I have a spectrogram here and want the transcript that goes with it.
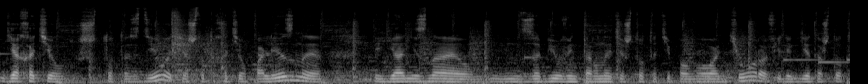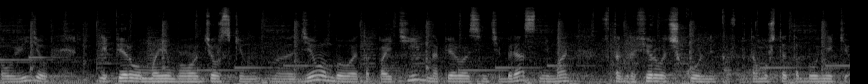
я хотел что-то сделать, я что-то хотел полезное, и я не знаю, забил в интернете что-то типа волонтеров или где-то что-то увидел, и первым моим волонтерским э, делом было это пойти на 1 сентября снимать, фотографировать школьников, потому что это был некий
